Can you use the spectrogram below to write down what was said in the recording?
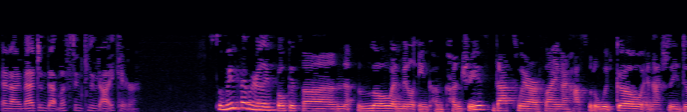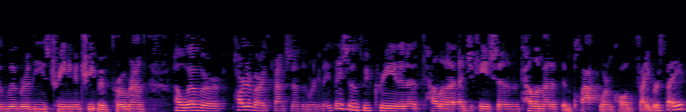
and I imagine that must include eye care. So we primarily focus on low and middle income countries. That's where our Flying Eye Hospital would go and actually deliver these training and treatment programs However, part of our expansion as an organization is we've created a tele-education, telemedicine platform called CyberSight.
